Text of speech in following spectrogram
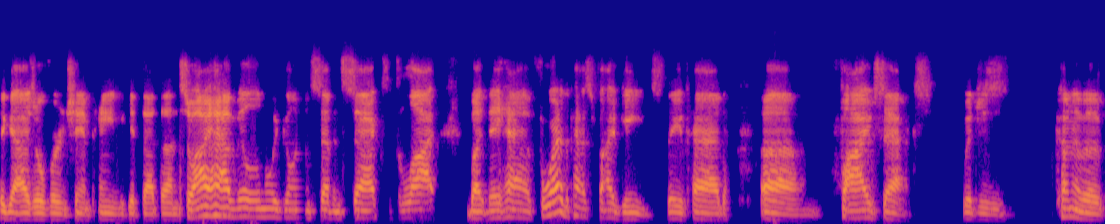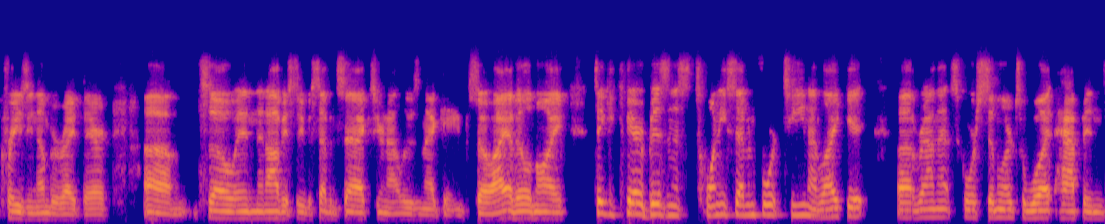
the guys over in Champaign to get that done. So, I have Illinois going seven sacks. It's a lot, but they have four out of the past five games. They've had um, five sacks, which is kind of a crazy number right there. Um, so, and then obviously with seven sacks, you're not losing that game. So, I have Illinois taking care of business 27 14. I like it uh, around that score, similar to what happened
